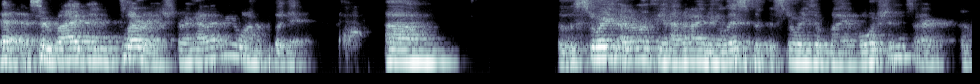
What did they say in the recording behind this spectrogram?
uh, survived and flourish, or however you want to put it. Um, the stories, I don't know if you have it on your list, but the stories of my abortions are a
